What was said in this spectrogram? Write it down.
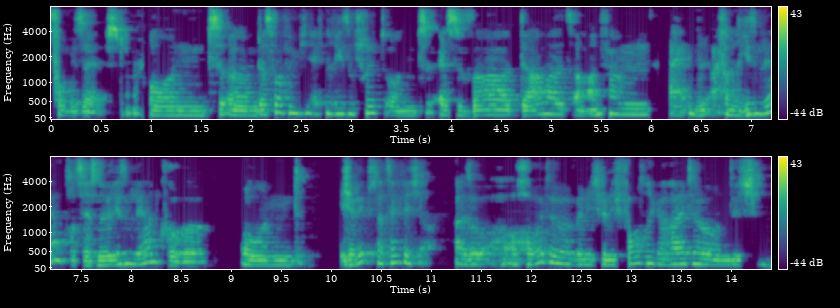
vor mir selbst. Und ähm, das war für mich echt ein Riesenschritt und es war damals am Anfang ein, einfach ein riesen Lernprozess, eine riesen Lernkurve. Und ich erlebe es tatsächlich also auch heute, wenn ich, wenn ich Vorträge halte und ich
